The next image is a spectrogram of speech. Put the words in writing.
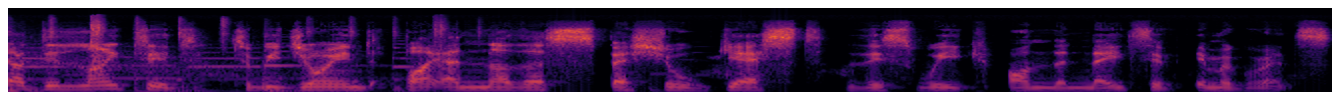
We are delighted to be joined by another special guest this week on the Native Immigrants.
